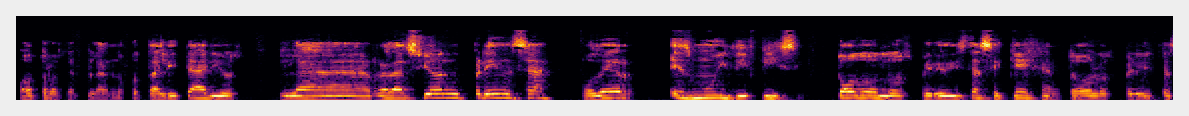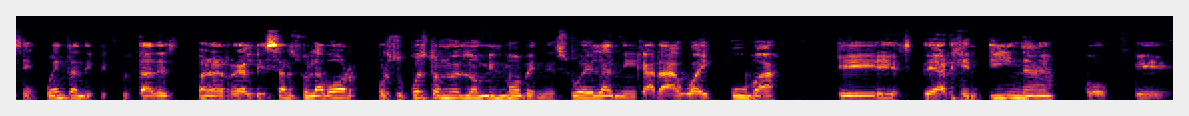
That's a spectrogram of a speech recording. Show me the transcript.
otros de plano totalitarios, la relación prensa-poder es muy difícil todos los periodistas se quejan, todos los periodistas encuentran dificultades para realizar su labor. Por supuesto, no es lo mismo Venezuela, Nicaragua y Cuba que este, Argentina o que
